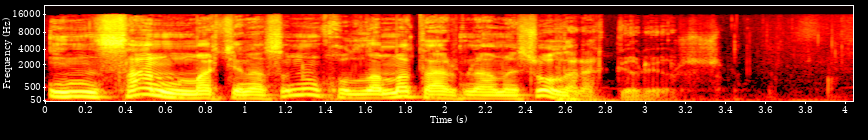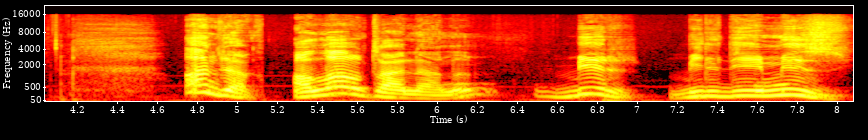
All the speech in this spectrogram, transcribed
insan makinesinin kullanma tarifnamesi olarak görüyoruz. Ancak Allahu Teala'nın bir bildiğimiz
